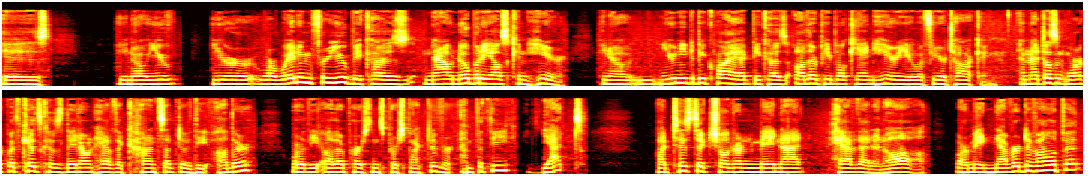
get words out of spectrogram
is, you know, you you're we're waiting for you because now nobody else can hear you know, you need to be quiet because other people can't hear you if you're talking. And that doesn't work with kids because they don't have the concept of the other or the other person's perspective or empathy yet. Autistic children may not have that at all or may never develop it.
